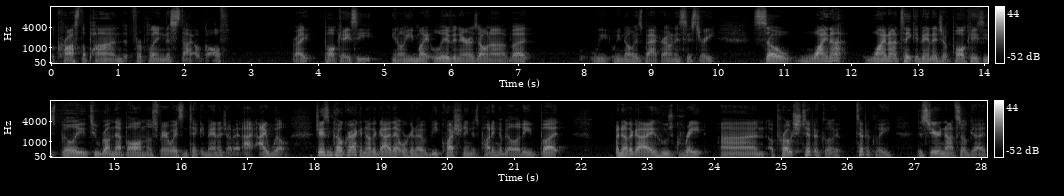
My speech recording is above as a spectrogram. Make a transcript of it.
across the pond for playing this style golf right? Paul Casey, you know, he might live in Arizona, but we we know his background, his history. So why not? Why not take advantage of Paul Casey's ability to run that ball in those fairways and take advantage of it? I, I will. Jason Kokrak, another guy that we're going to be questioning his putting ability, but another guy who's great on approach typically. Typically, this year not so good.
